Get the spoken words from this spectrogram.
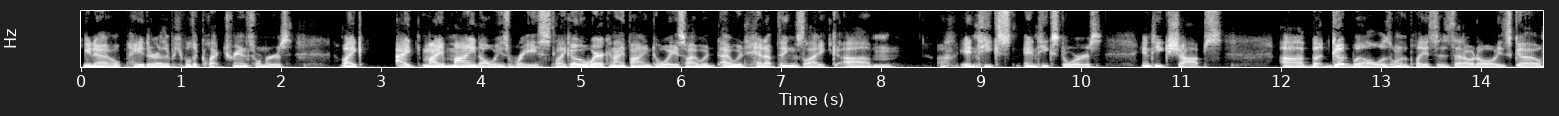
you know, hey, there are other people that collect Transformers. Like I, my mind always raced. Like, oh, where can I find toys? So I would, I would hit up things like um, antique stores, antique shops. Uh, but Goodwill was one of the places that I would always go.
